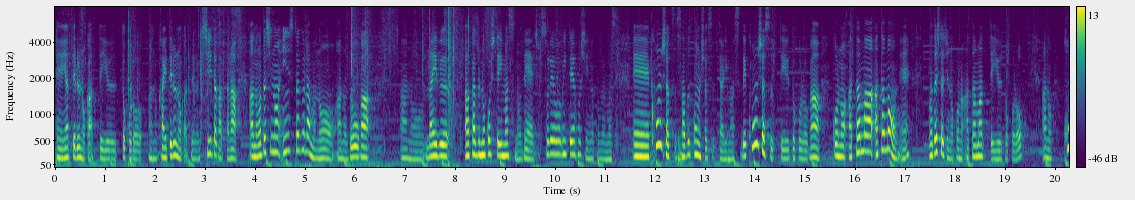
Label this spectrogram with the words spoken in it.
え、やってるのかっていうところあの書いてるのかっていうのを知りたかったらあの私のインスタグラムのあの動画あのライブアーカイブ残していますのでちょっとそれを見てほしいなと思います、えー、 conscious subconscious ってあります。で conscious っていうところがこの頭頭をね私たちのこの頭っていうところあの行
